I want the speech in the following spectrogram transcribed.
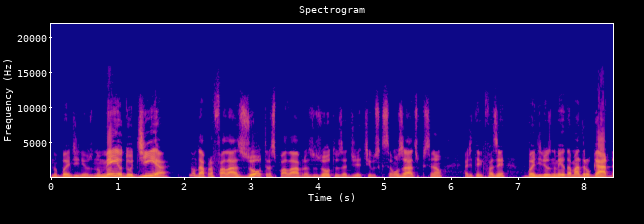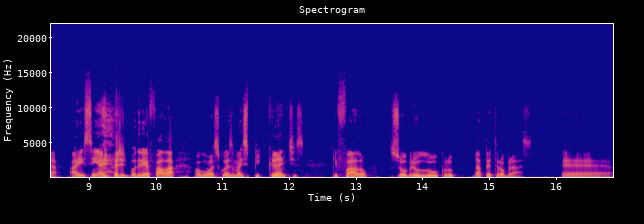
no Band News no meio do dia, não dá para falar as outras palavras, os outros adjetivos que são usados, porque senão a gente teria que fazer Band News no meio da madrugada. Aí sim, aí a gente poderia falar algumas coisas mais picantes que falam sobre o lucro da Petrobras. É...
